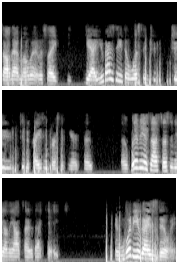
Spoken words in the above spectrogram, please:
saw that moment, it was like, yeah, you guys need to listen to to to the crazy person here because Olivia's not supposed to be on the outside of that cage. And what are you guys doing?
